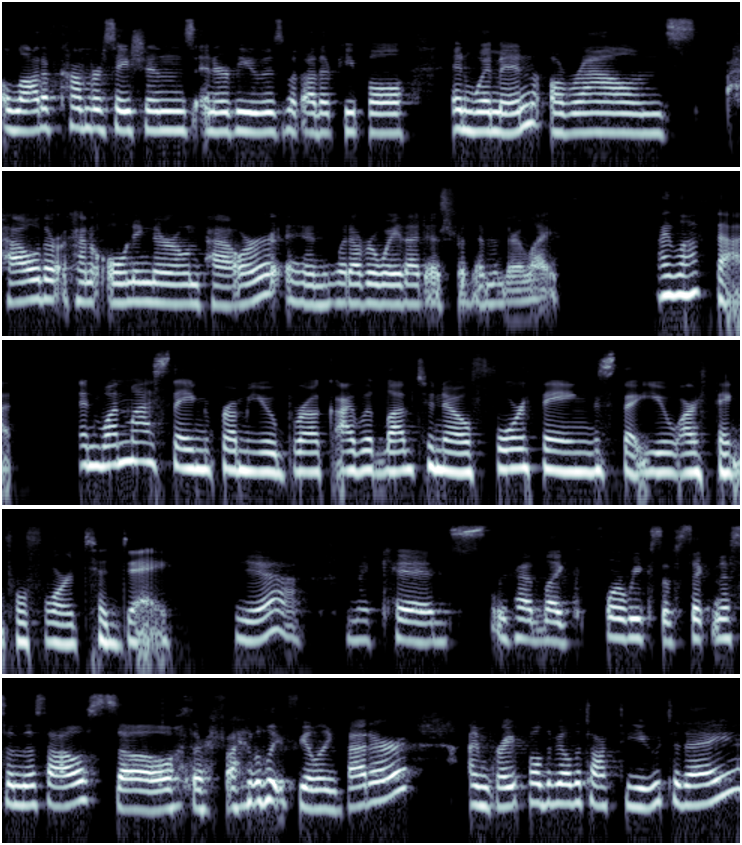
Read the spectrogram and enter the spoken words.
a lot of conversations, interviews with other people and women around how they're kind of owning their own power in whatever way that is for them in their life. I love that. And one last thing from you, Brooke, I would love to know four things that you are thankful for today. Yeah. My kids, we've had like four weeks of sickness in this house. So they're finally feeling better. I'm grateful to be able to talk to you today.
